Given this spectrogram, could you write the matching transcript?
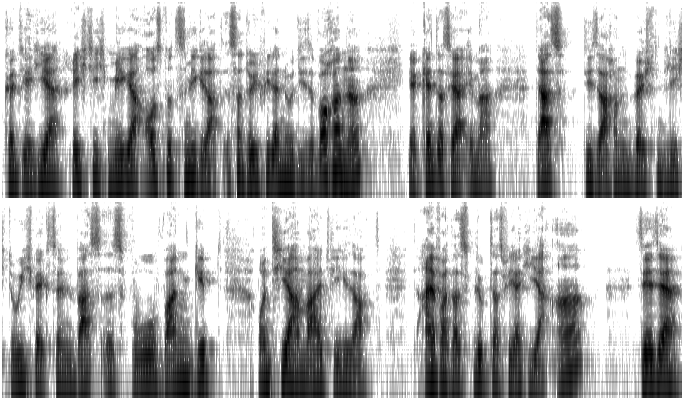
könnt ihr hier richtig mega ausnutzen. Wie gesagt, ist natürlich wieder nur diese Woche. Ne? Ihr kennt das ja immer, dass die Sachen wöchentlich durchwechseln, was es wo, wann gibt. Und hier haben wir halt, wie gesagt, einfach das Glück, dass wir hier A, sehr, sehr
